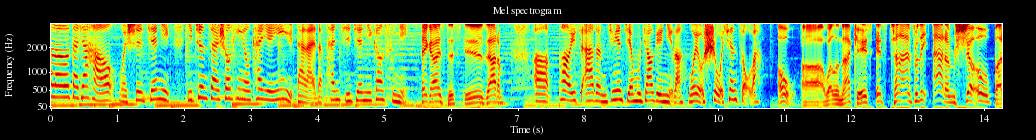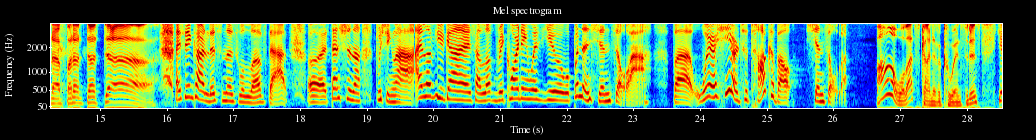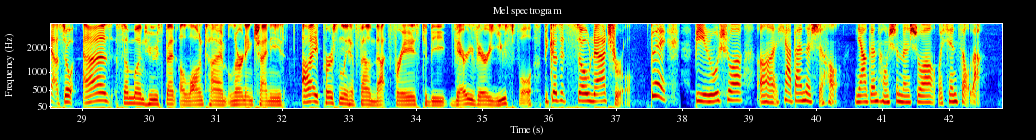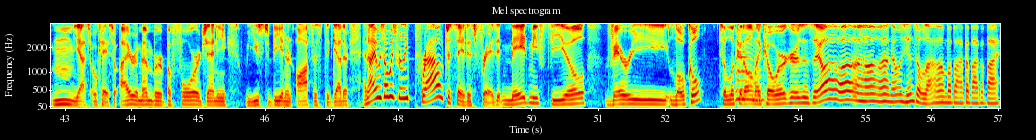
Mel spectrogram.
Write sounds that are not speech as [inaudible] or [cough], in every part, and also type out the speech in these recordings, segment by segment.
Hello，大家好，我是 Jenny，你正在收听由开言英语带来的潘吉 Jenny 告诉你。 Hey guys, this is Adam. 呃，不好意思，Adam，今天节目交给你了，我有事，我先走了。 Oh, uh, well, in that case, it's time for the Adam Show. Ba da ba da da da. I think our listeners will love that. 呃，但是呢，不行啦，I love you guys, I love recording with you，我不能先走啊。But we're here to talk about 先走了。 Oh, well, that's kind of a coincidence. Yeah, so as someone who spent a long time learning Chinese, I personally have found that phrase to be very, very useful because it's so natural. 对，比如说，呃，下班的时候，你要跟同事们说，我先走了。 Mm, yes, okay. So I remember before Jenny, we used to be in an office together, and I was always really proud to say this phrase. It made me feel very local to look at all my coworkers and say, "Oh, oh, oh, no, 先走了, bye bye, bye bye, bye bye."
